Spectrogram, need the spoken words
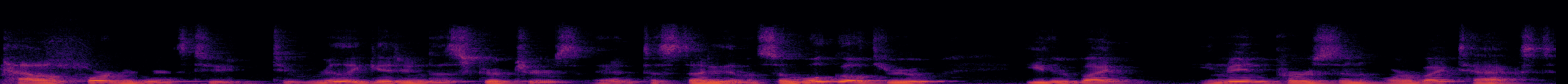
how important it is to to really get into the scriptures and to study them. And so we'll go through either by in person or by text,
